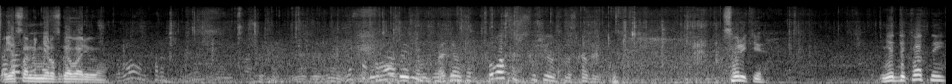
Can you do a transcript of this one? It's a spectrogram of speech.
А Я с вами не разговариваю. Что у вас тут случилось, рассказывайте. Смотрите, неадекватный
